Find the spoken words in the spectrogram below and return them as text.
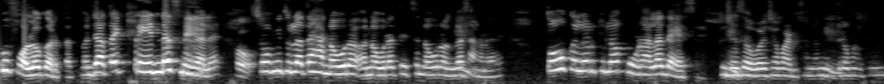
खूप फॉलो करतात. म्हणजे आता एक ट्रेंडच निघालाय. हो. सो मी तुला आता ह्या नऊ नवरात्रीचे नऊ रंग. सांगणार आहे. तो कलर तुला कोणाला द्यायचा आहे? तुझ्या. जवळच्या माणसांना मित्र मैत्रिणी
